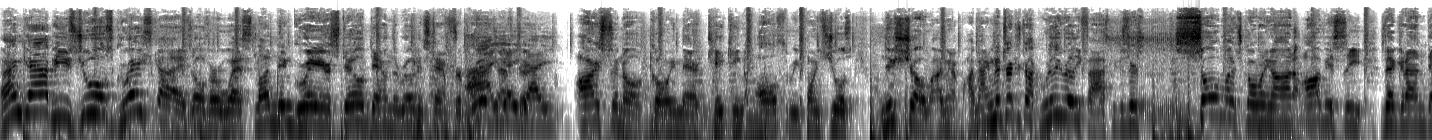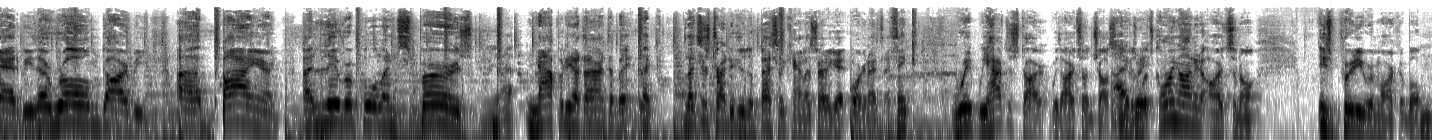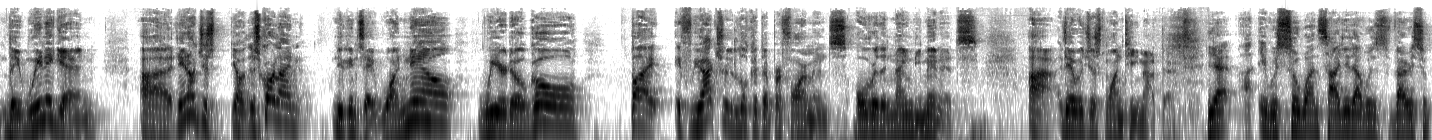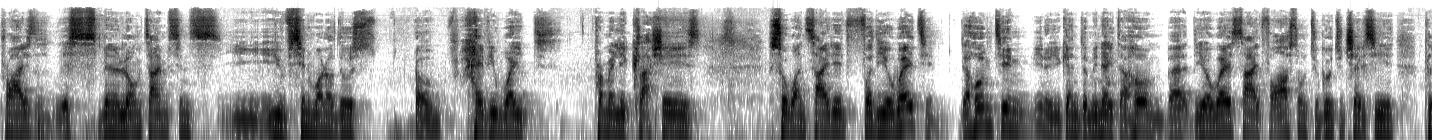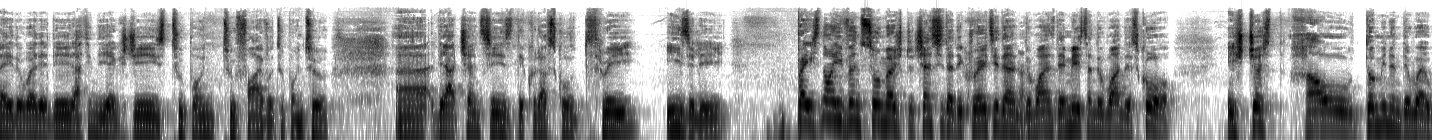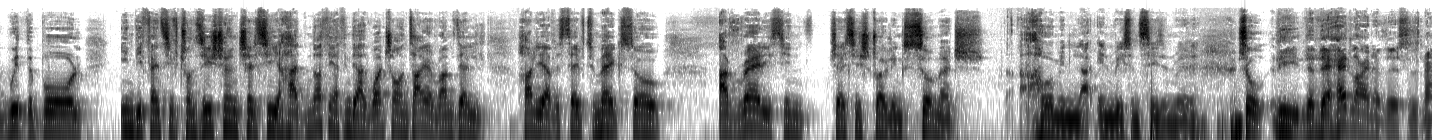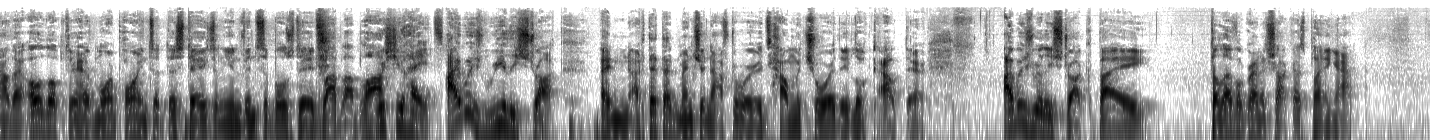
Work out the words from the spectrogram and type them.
I'm Gab. He's Jules. Grey skies over West London. Grayer still down the road at Stamford Bridge Aye, after aye, aye. Arsenal going there, taking all three points. Jules, this show, I'm, I'm, going to try to talk really, really fast because there's so much going on. Obviously, the Grand Derby, the Rome Derby, uh, Bayern, uh, Liverpool and Spurs, Yeah. Napoli Atalanta. But like, let's just try to do the best we can. Let's try to get organized. I think we, we have to start with Arsenal and Chelsea I because agree. what's going on at Arsenal is pretty remarkable. They win again. Uh, they don't just, you know, the scoreline, you can say 1 0, weirdo goal. But if we actually look at the performance over the 90 minutes, uh, there was just one team out there. Yeah, uh, it was so one sided. I was very surprised. It's been a long time since you've seen one of those you know, heavyweight Premier League clashes so one sided for the away team. The home team, you know, you can dominate at home, but the away side for Arsenal to go to Chelsea, play the way they did, I think the XG is 2.25 or 2.2. Uh, they had chances, they could have scored three easily. But it's not even so much the chances that they created and the ones they missed and the one they score. It's just how dominant they were with the ball in defensive transition. Chelsea had nothing. I think they had one shot on target. Ramsdale hardly have a save to make. So I've rarely seen Chelsea struggling so much at home in in recent season. Really, So the, the, the headline of this is now that, oh, look, they have more points at this stage than the Invincibles did, blah, blah, blah. Which you hate. I was really struck, and Arteta mentioned afterwards how mature they looked out there. I was really struck by the level Granit Xhaka is playing at.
